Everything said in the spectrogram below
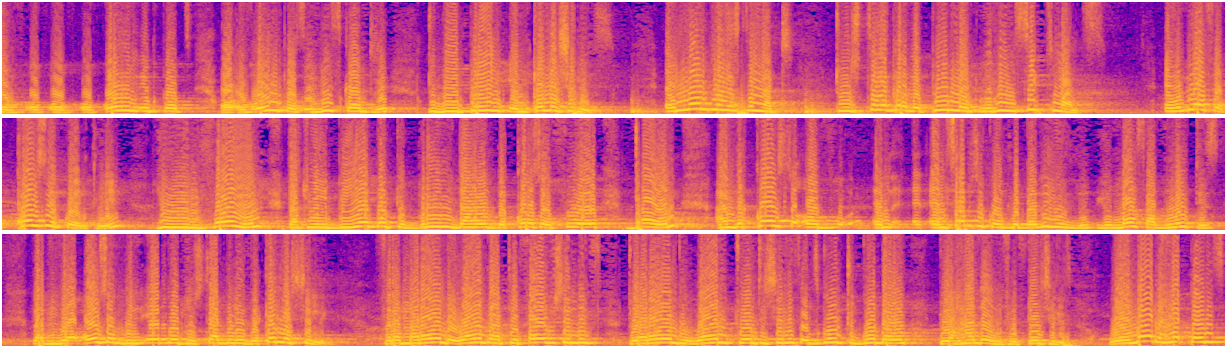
of, of, of, of oil imports uh, of oil imports in this country to be paying in Kenya shillings. And not just that, to stagger the payment within six months. And therefore, consequently, you will find that we'll be able to bring down the cost of fuel down and the cost of, and, and- subsequently, then you, you must have noticed that we have also been able to stabilize the Kenya shilling from around 135 shillings to around 120 shillings. It's going to go down to 115 shillings. When that happens,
